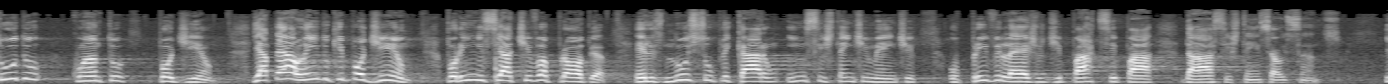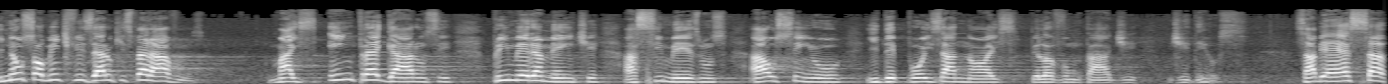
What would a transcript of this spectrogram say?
tudo quanto podiam, e até além do que podiam, por iniciativa própria, eles nos suplicaram insistentemente o privilégio de participar da assistência aos santos. E não somente fizeram o que esperávamos, mas entregaram-se primeiramente a si mesmos, ao Senhor e depois a nós, pela vontade de Deus. Sabe, é essa,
